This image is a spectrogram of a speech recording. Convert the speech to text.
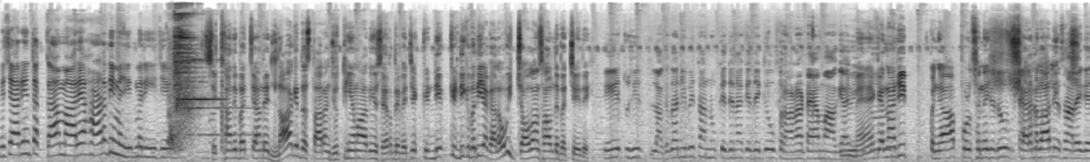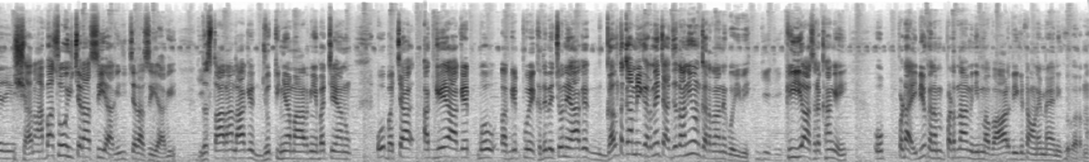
ਵਿਚਾਰੀ ਨੂੰ ਧੱਕਾ ਮਾਰਿਆ ਹਾਰਟ ਦੀ ਮਰੀ- ਮਰੀਜ਼ ਏ ਉਹ। ਸਿੱਖਾਂ ਦੇ ਬੱਚਿਆਂ ਦੇ ਲਾ ਕੇ ਦਸਤਾਰਾਂ ਜੁੱਤੀਆਂ ਮਾਰਦੀਆਂ ਸਿਰ ਦੇ ਵਿੱਚ ਕਿੱਡੀ ਕਿੱਡੀ ਕੁ ਵਧੀਆ ਗੱਲ ਆ, ਉਹ ਵੀ 14 ਸਾਲ ਦੇ ਬੱਚੇ ਦੇ ਇਹ ਤੁਸੀਂ ਲੱਗਦਾ ਨਹੀਂ ਵੀ ਤੁਹਾਨੂੰ ਕਿਤੇ ਨਾ ਕਿਤੇ ਕਿ ਉਹ ਪੁਰਾਣਾ ਟਾਈਮ ਆ ਗਿਆ ਵੀ ਮੈਂ ਜਦੋਂ- ਕਹਿੰਦਾ ਜੀ ਪੰਜਾਬ ਪੁਲਿਸ ਨੇ ਜਦੋਂ ਸ਼ਰਮ ਲਾ ਲਈ। ਸਾਰੇ ਗਏ ਸੀ। ਸ਼ਰਮ ਆ ਬਸ ਉਹੀ 84 ਆ ਗਈ ਜੀ 84 ਆ ਗਈ। ਦਸਤਾਰਾਂ ਲਾ ਕੇ ਜੁੱਤੀਆਂ ਮਾਰਨੀਆਂ ਬੱਚਿਆਂ ਨੂੰ। ਉਹ ਬੱਚਾ ਅੱਗੇ ਆ ਕੇ ਉਹ ਅੱਗੇ ਭਵਿੱਖ ਦੇ ਵਿੱਚ ਉਹਨੇ ਆ ਕੇ ਗਲਤ ਕੰਮ ਹੀ ਕਰਨੇ ਚੱਜ ਦਾ ਨਹੀਂ ਹੁਣ ਕਰਨਾ ਨੇ ਕੋਈ ਵੀ। ਜੀ ਜੀ। ਕੀ ਆਸ ਰੱਖਾਂਗੇ ਅਸੀਂ? ਉਹ ਪੜ੍ਹਾਈ ਵੀ ਉਹ ਕਰਨਾ ਪੜ੍ਹਨਾ ਵੀ ਨਹੀਂ ਮੈਂ ਵਾਲ ਵੀ ਘਟਾਉਣੇ ਮੈਂ ਨਹੀਂ ਕੋਈ ਕਰਨਾ।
